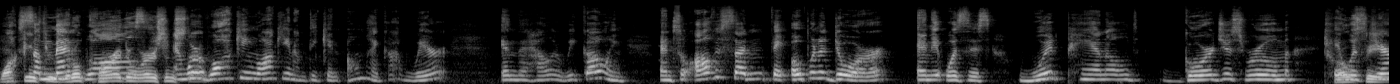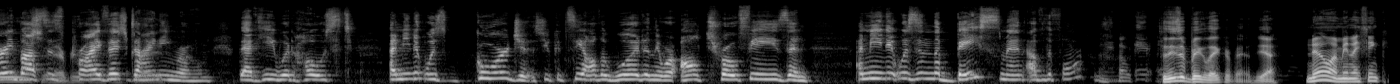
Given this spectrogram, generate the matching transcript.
Walking through cement little walls, corridors and we're walking, walking. I'm thinking, oh my God, where in the hell are we going? And so all of a sudden they open a door and it was this wood paneled, gorgeous room. It was Jerry Buss's private dining room that he would host. I mean, it was gorgeous. You could see all the wood and there were all trophies and I mean, it was in the basement of the forum. So these are big Laker fans. Yeah. No, I mean, I think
